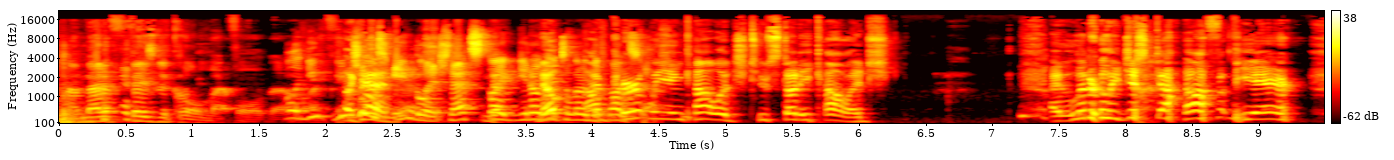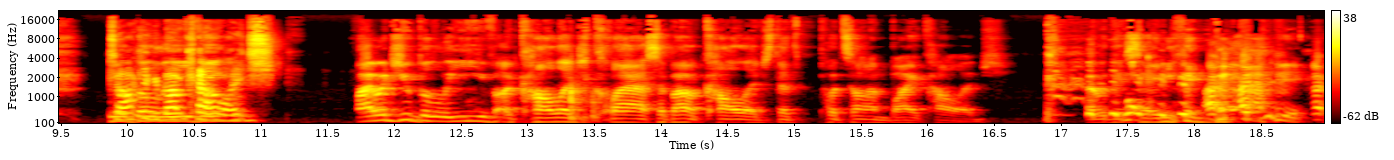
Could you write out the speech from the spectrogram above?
On a metaphysical level, though. well, you, you Again. chose English. That's like you don't nope, get to learn the I'm currently stuff. in college to study college. I literally just got off at the air You're talking about believing- college. Why would you believe a college class about college that's puts on by college? Why would they say anything Are, are, bad? are,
